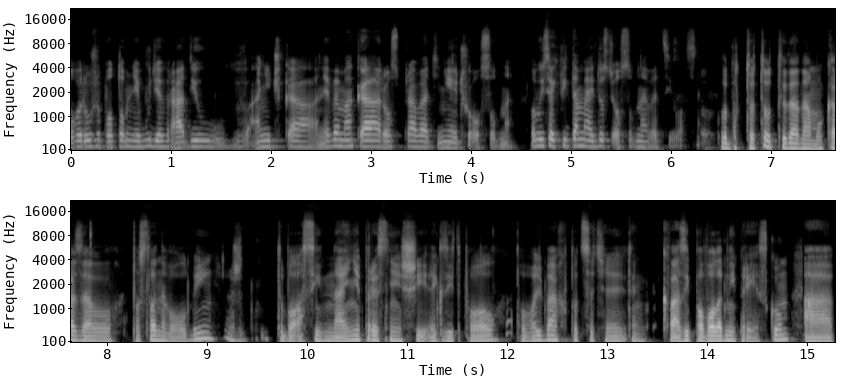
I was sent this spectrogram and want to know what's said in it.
dôveru, že potom nebude v rádiu Anička, neviem aká, rozprávať niečo osobné. Lebo my sa ich pýtame aj dosť osobné veci vlastne. Lebo toto teda nám ukázal posledné voľby, že to bol asi najnepresnejší exit poll po voľbách, v podstate ten kvázi povolebný prieskum a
